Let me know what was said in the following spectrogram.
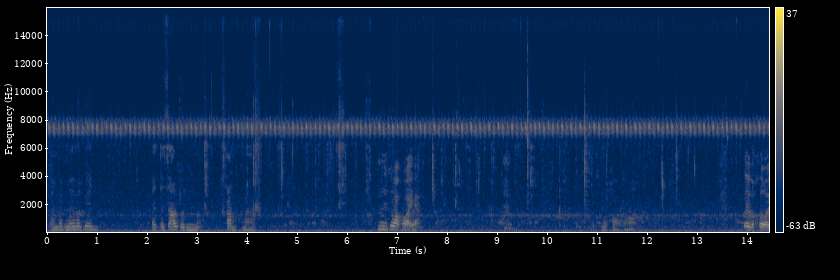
ไปหมดเมื่อหมดเว้นไปแต่เช้าจน ค่ำมามันคือว่าคอยค่ะบ่ขอเนาะเปิดว่คอย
